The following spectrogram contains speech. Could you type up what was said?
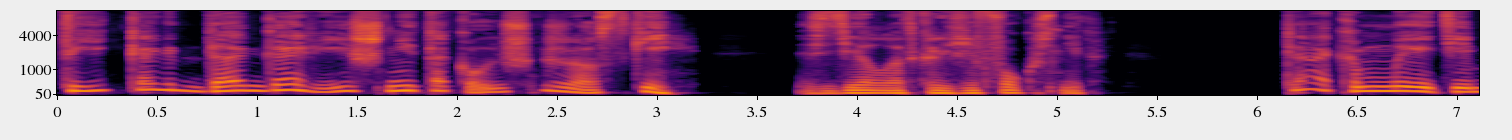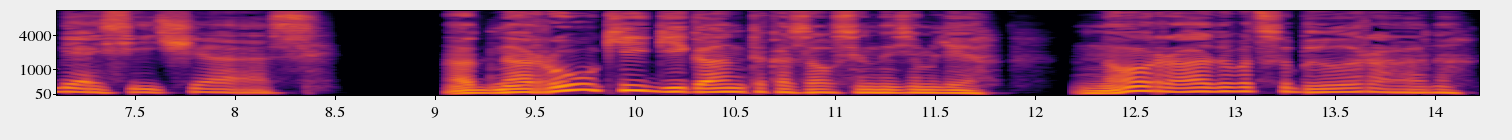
ты, когда горишь, не такой уж жесткий», — сделал открытие фокусник. «Так мы тебя сейчас...» Однорукий гигант оказался на земле, но радоваться было рано.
